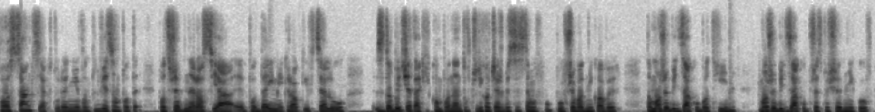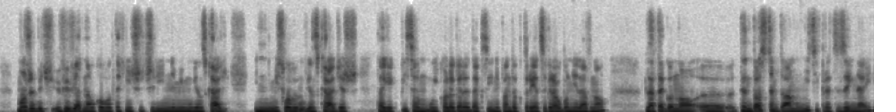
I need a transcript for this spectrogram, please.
po sankcjach, które niewątpliwie są potrzebne, Rosja y, podejmie kroki w celu zdobycia takich komponentów, czyli chociażby systemów półprzewodnikowych, to może być zakup od Chin, może być zakup przez pośredników, może być wywiad naukowo-techniczny, czyli innymi mówiąc kradzież, innymi słowy mówiąc kradzież, tak jak pisał mój kolega redakcyjny, pan doktor Jacek Graubo niedawno. Dlatego no, e, ten dostęp do amunicji precyzyjnej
